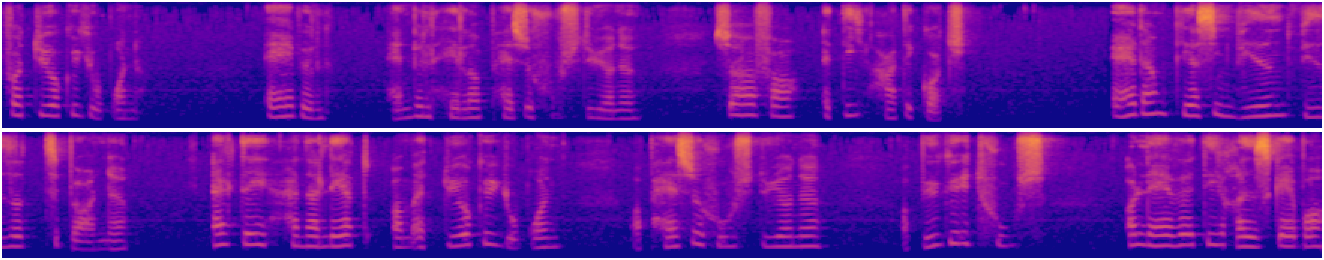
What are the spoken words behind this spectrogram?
for at dyrke jorden. Abel, han vil hellere passe husdyrene, sørge for, at de har det godt. Adam giver sin viden videre til børnene. Alt det, han har lært om at dyrke jorden, og passe husdyrene og bygge et hus og lave de redskaber,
